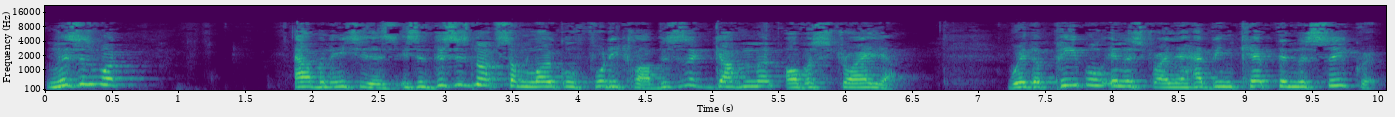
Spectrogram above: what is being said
And this is what Albanese says. He said, this is not some local footy club. This is a government of Australia where the people in Australia have been kept in the secret.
